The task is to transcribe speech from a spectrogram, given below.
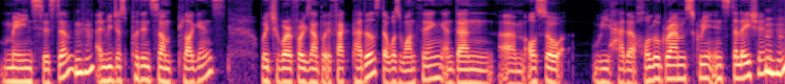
main system, Mm-hmm. and we just put in some plugins. Which were, for example, effect pedals. That was one thing, and then um, also we had a hologram screen installation Mm-hmm.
